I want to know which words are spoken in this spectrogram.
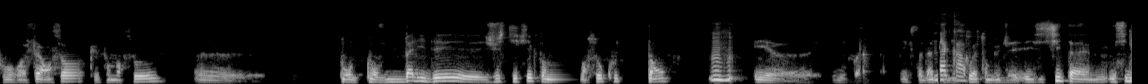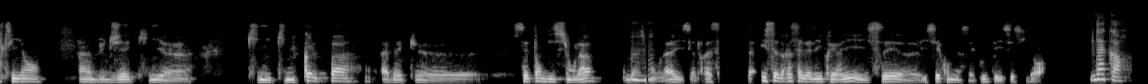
pour faire en sorte que ton morceau, pour, pour valider et justifier que ton morceau coûte tant Mhm. et, et voilà et que ça date du coup à ton budget. Et si, le client a un budget qui, euh, qui, qui ne colle pas avec euh, cette ambition-là, bah, à ce Mhm. moment-là, il s'adresse, il s'adresse à la librairie et il sait, euh, il sait combien ça coûte et il sait ce qu'il aura. D'accord.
